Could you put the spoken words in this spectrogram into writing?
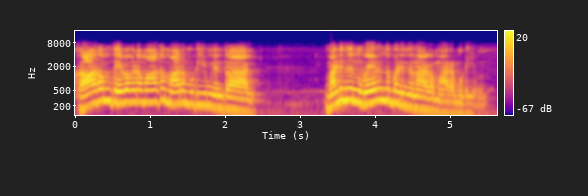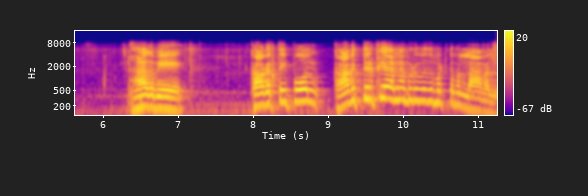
காகம் தெய்வகணமாக மாற முடியும் என்றால் மனிதன் உயர்ந்த மனிதனாக மாற முடியும். ஆகவே காகத்தை போல் காகத்திற்கு அன்னமிடுவது மட்டுமல்லாமல்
